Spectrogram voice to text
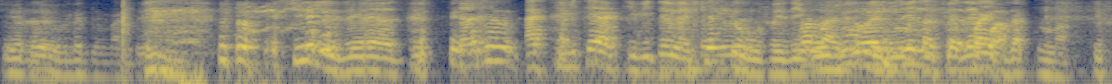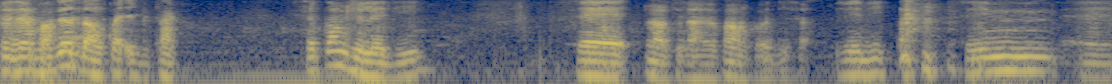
Sur Je le, voulais demander. sur le tu- à chaque Activité, activité, mais qu'est-ce que vous faisiez? Voilà, Au jour le tu faisais quoi quoi? exactement? Tu faisais quoi? Vous êtes dans quoi exact? C'est comme je l'ai dit, c'est, Non, tu n'avais pas encore dit ça. j'ai dit, c'est une euh,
